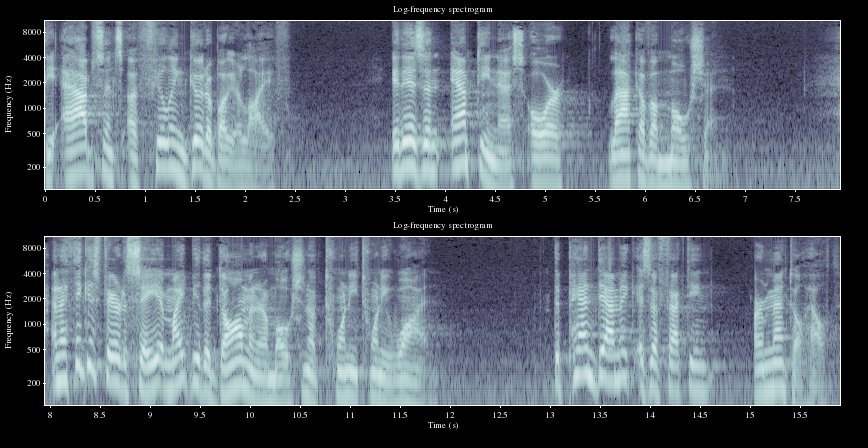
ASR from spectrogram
the absence of feeling good about your life. It is an emptiness or lack of emotion. And I think it's fair to say it might be the dominant emotion of 2021. The pandemic is affecting our mental health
